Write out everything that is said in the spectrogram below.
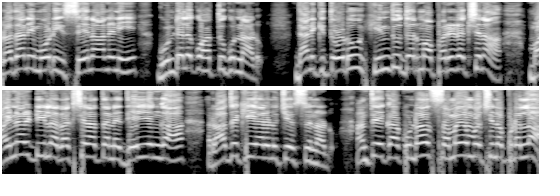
ప్రధాని మోడీ సేనానిని గుండెలకు హత్తుకున్నాడు. దానికి తోడు హిందూ ధర్మ పరిరక్షణ మైనారిటీల రక్షణ తన ధ్యేయంగా రాజకీయాలను చేస్తున్నాడు. అంతేకాకుండా సమయం వచ్చినప్పుడల్లా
